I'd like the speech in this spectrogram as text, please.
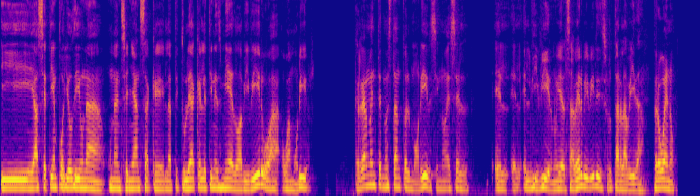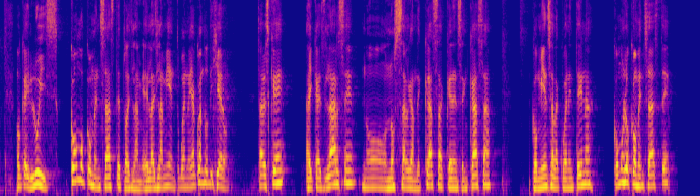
Y hace tiempo yo di una, una enseñanza que la titulé a qué le tienes miedo, a vivir o a, o a morir que realmente no es tanto el morir, sino es el, el, vivir, ¿no? Y el saber vivir y disfrutar la vida. Pero bueno, ok, Luis, ¿cómo comenzaste tu el aislamiento? Bueno, ya cuando dijeron, ¿sabes qué? Hay que aislarse, no, no salgan de casa, quédense en casa, comienza la cuarentena. ¿Cómo lo comenzaste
